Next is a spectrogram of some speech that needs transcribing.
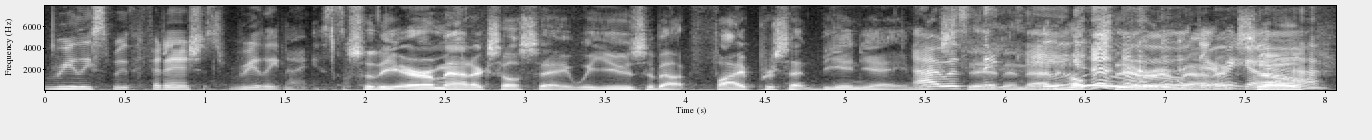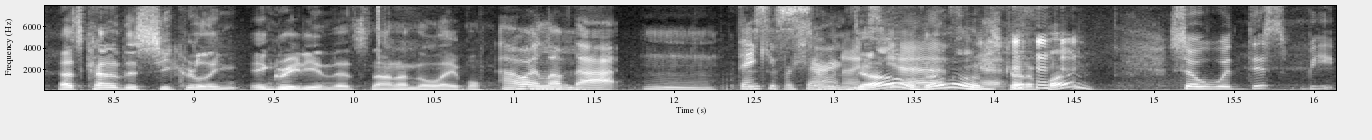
really smooth finish. It's really nice. So the aromatics, I'll say, we use about five percent Viognier mixed I was in, and that helps the Ooh, there we aromatics. go. So Yeah. that's kind of the secret ingredient that's not on the label. oh, I love that. Thank Mm. This you for is so sharing. nice. No, yes, no, no, yes. it's kind of fun. So would this be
